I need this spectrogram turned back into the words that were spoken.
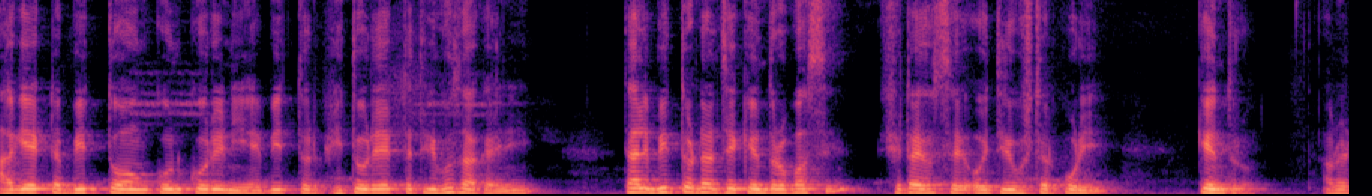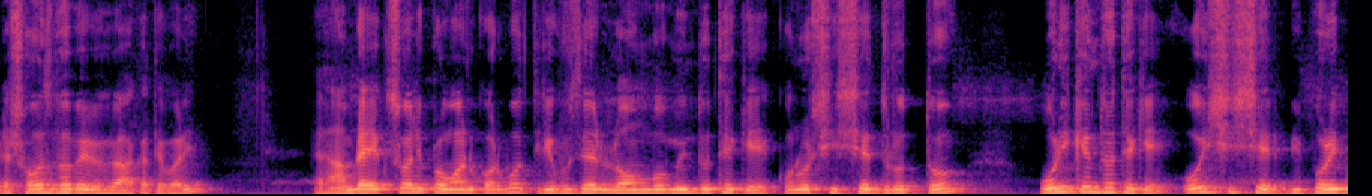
আগে একটা বৃত্ত অঙ্কন করে নিয়ে বৃত্তর ভিতরে একটা ত্রিভুজ আঁকাই নিই তাহলে বৃত্তটার যে কেন্দ্র পাচ্ছি, সেটাই হচ্ছে ওই ত্রিভুজটার পরি কেন্দ্র আমরা এটা সহজভাবে এভাবে আঁকাতে পারি। আমরা অ্যাকচুয়ালি প্রমাণ করব ত্রিভুজের লম্ববিন্দু থেকে কোনো শীর্ষের দূরত্ব পরিকেন্দ্র থেকে ওই শীর্ষের বিপরীত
